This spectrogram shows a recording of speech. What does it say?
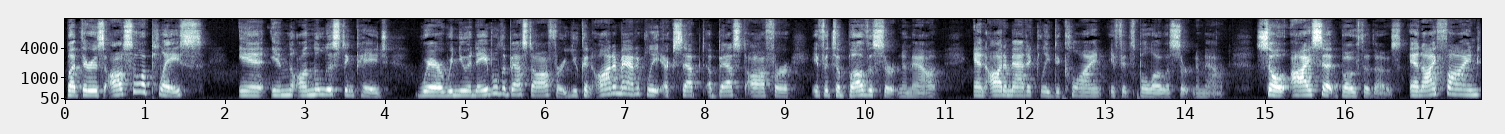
but there is also a place in in on the listing page where when you enable the best offer, you can automatically accept a best offer if it's above a certain amount and automatically decline if it's below a certain amount. So I set both of those. And I find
